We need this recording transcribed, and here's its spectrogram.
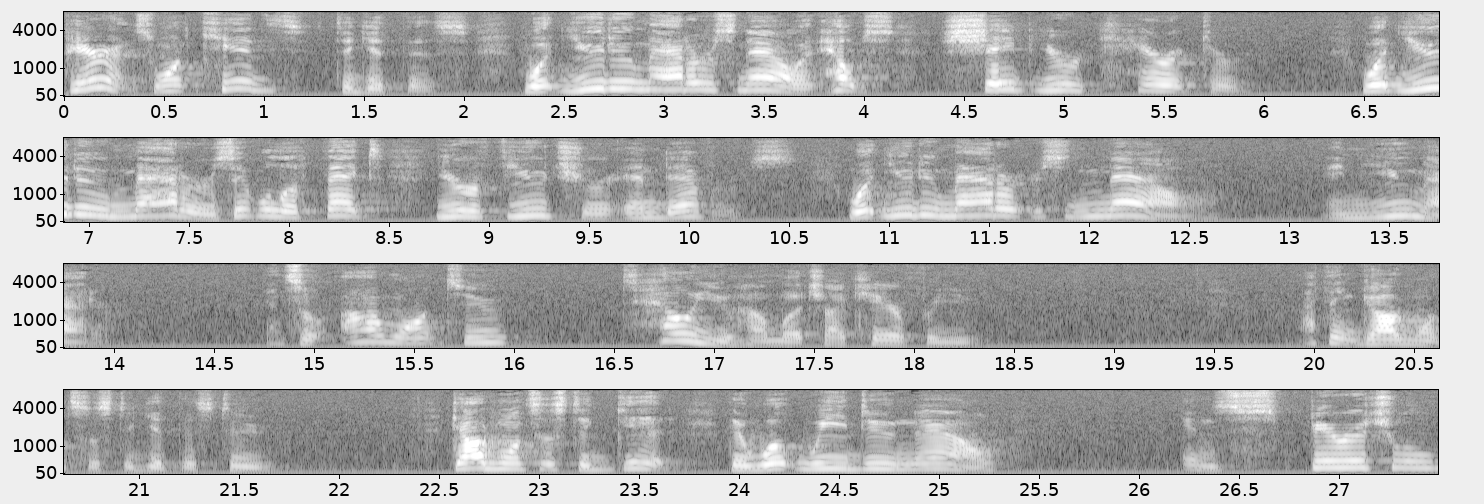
Parents want kids to get this. What you do matters now. It helps shape your character. What you do matters. It will affect your future endeavors. What you do matters now, and you matter. And so I want to tell you how much I care for you. I think God wants us to get this too. God wants us to get that what we do now in spiritual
